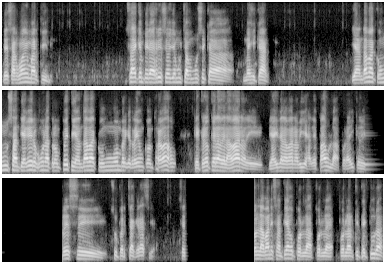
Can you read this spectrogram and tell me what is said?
de San Juan y Martínez. Sabes que en Pinar de Río se oye mucha música mexicana. Y andaba con un santiaguero con una trompeta y andaba con un hombre que traía un contrabajo, que creo que era de La Habana, de, de ahí de La Habana Vieja, de Paula, por ahí que ese super chat, gracias. Son La Habana y Santiago por la, por la, por la arquitectura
